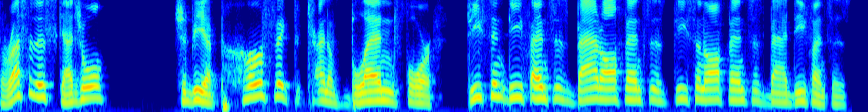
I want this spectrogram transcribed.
The rest of this schedule should be a perfect kind of blend for decent defenses, bad offenses, decent offenses, bad defenses.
